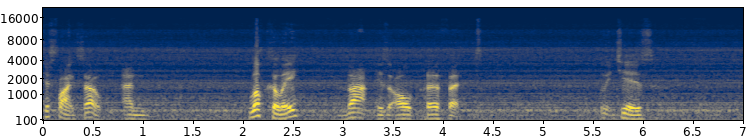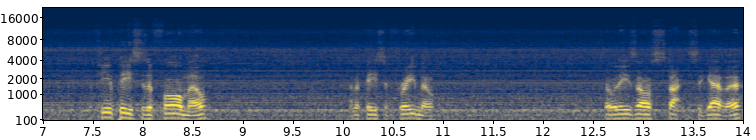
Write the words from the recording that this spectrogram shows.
Just like so. And luckily, that is all perfect which is a few pieces of 4 mil and a piece of 3 mil so with these all stacked together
